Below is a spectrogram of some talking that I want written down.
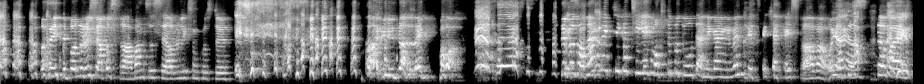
Og så etterpå, når du ser på Stravaen, så ser du liksom hvordan du tar ut av løypa. Du bare sånn Jeg vet ikke når jeg måtte på do denne gangen. Vent litt, skal jeg sjekke i Strava. Å ja, der var jeg.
